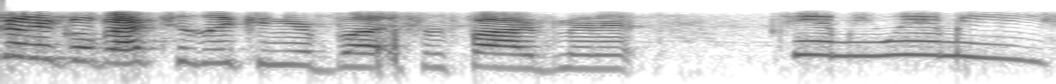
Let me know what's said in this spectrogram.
Gonna go back to licking your butt for five minutes. Whammy whammy.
